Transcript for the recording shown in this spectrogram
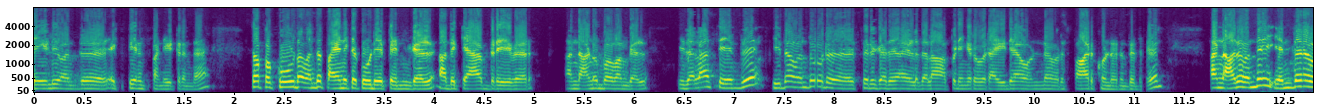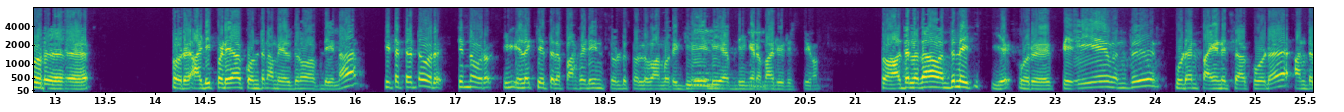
டெய்லி வந்து எக்ஸ்பீரியன்ஸ் பண்ணிட்டு இருந்தேன். ஸோ அப்போ கூட வந்து பயணிக்கக்கூடிய பெண்கள் அந்த கேப் டிரைவர் அந்த அனுபவங்கள் இதெல்லாம் சேர்ந்து இதை வந்து ஒரு சிறுகதையா எழுதலாம் அப்படிங்கிற ஒரு ஐடியா ஒண்ணு ஒரு ஸ்பார்க் ஒன்று இருந்தது. அண்ட் அது வந்து எந்த ஒரு ஒரு அடிப்படையா கொண்டு நம்ம எழுதுறோம் அப்படின்னா கிட்டத்தட்ட ஒரு சின்ன ஒரு இலக்கியத்துல பகடின்னு சொல்லிட்டு சொல்லுவாங்க ஒரு கேலி அப்படிங்கிற. மாதிரி ஒரு விஷயம். ஸோ அதுலதான் வந்து லைக் ஒரு பேயே வந்து உடன் பயணிச்சா கூட அந்த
